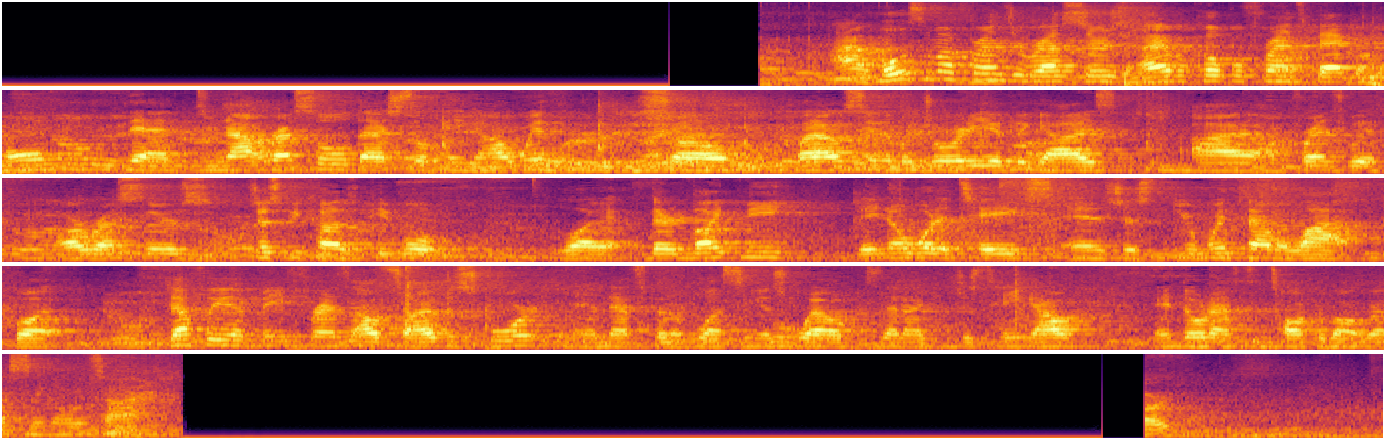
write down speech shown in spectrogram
I, most of my friends are wrestlers. I have a couple friends back at home that do not wrestle that I still hang out with. So, but I would say the majority of the guys I, I'm friends with are wrestlers, just because people like they're like me. They know what it takes, and it's just you're with them a lot. But definitely have made friends outside the sport, and that's been a blessing as well. Because then I can just hang out and don't have to talk about wrestling all the time.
